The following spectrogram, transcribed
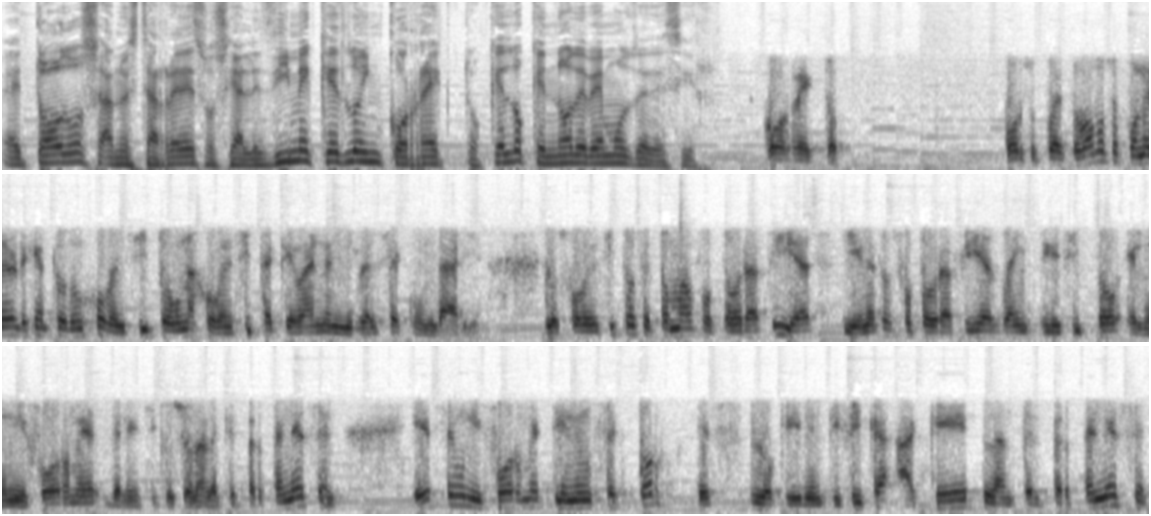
eh, todos a nuestras redes sociales. Dime qué es lo incorrecto, qué es lo que no debemos de decir. Correcto. Por supuesto, vamos a poner el ejemplo de un jovencito una jovencita que va en el nivel secundaria. Los jovencitos se toman fotografías y en esas fotografías va implícito el uniforme de la institución a la que pertenecen. Ese uniforme tiene un sector, es lo que identifica a qué plantel pertenece.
